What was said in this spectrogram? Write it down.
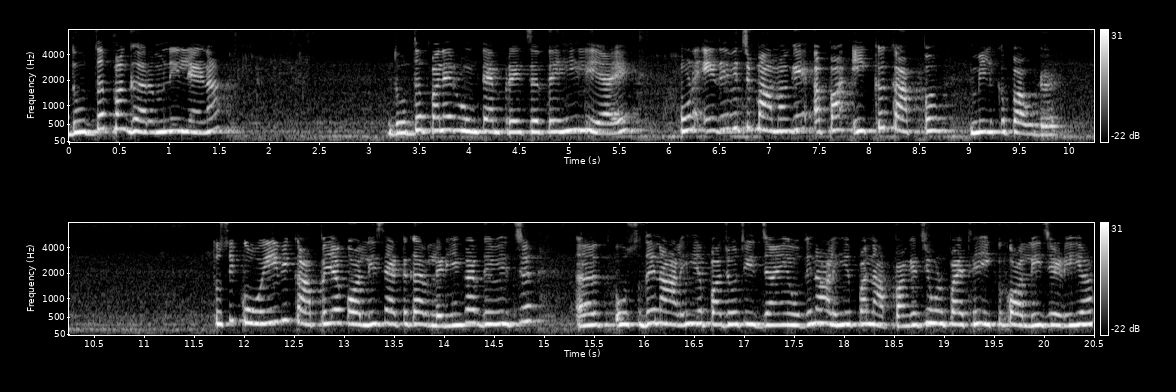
ਦੁੱਧ ਆਪਾਂ ਗਰਮ ਨਹੀਂ ਲੈਣਾ। ਦੁੱਧ ਆਪਾਂ ਨੇ ਰੂਮ ਟੈਂਪਰੇਚਰ ਤੇ ਹੀ ਲਿਆ ਏ। ਹੁਣ ਇਹਦੇ ਵਿੱਚ ਪਾਵਾਂਗੇ ਆਪਾਂ 1 ਕੱਪ ਮਿਲਕ ਪਾਊਡਰ ਤੁਸੀਂ ਕੋਈ ਵੀ ਕੱਪ ਜਾਂ ਕੌਲੀ ਸੈੱਟ ਕਰ ਲੈਣੀ ਹੈ ਘਰ ਦੇ ਵਿੱਚ ਉਸ ਦੇ ਨਾਲ ਹੀ ਆਪਾਂ ਜੋ ਚੀਜ਼ਾਂ ਹੈ ਉਹਦੇ ਨਾਲ ਹੀ ਆਪਾਂ ਨਾਪਾਂਗੇ। ਜੀ, ਹੁਣ ਆਪਾਂ ਇੱਥੇ ਇੱਕ ਕੌਲੀ ਜਿਹੜੀ ਆ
